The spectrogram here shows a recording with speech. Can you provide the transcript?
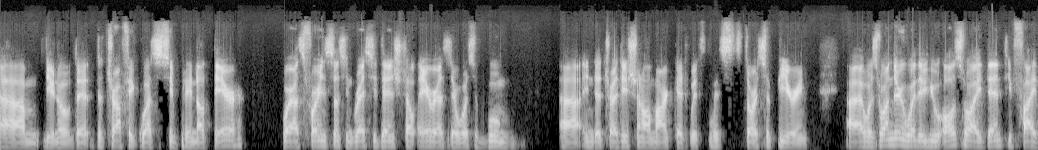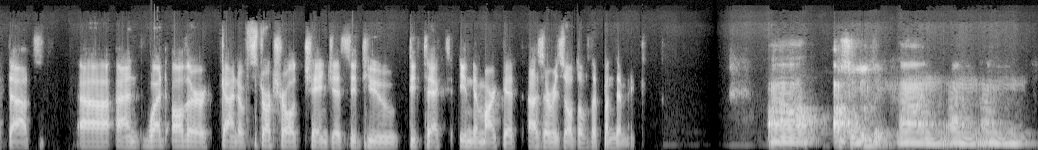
um, you know the, the traffic was simply not there. Whereas, for instance, in residential areas, there was a boom uh, in the traditional market with, with stores appearing. I was wondering whether you also identified that uh, and what other kind of structural changes did you detect in the market as a result of the pandemic? Uh, absolutely. And, and, and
